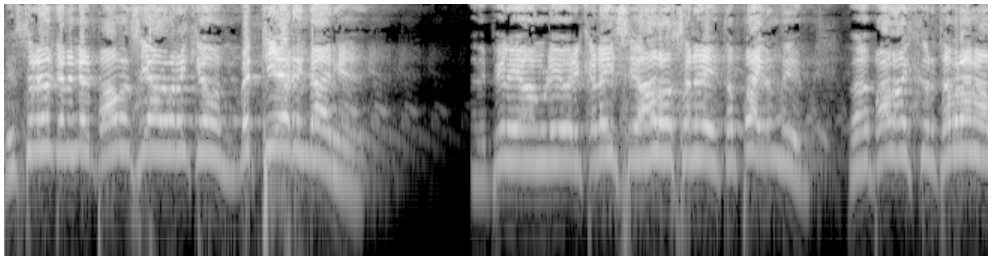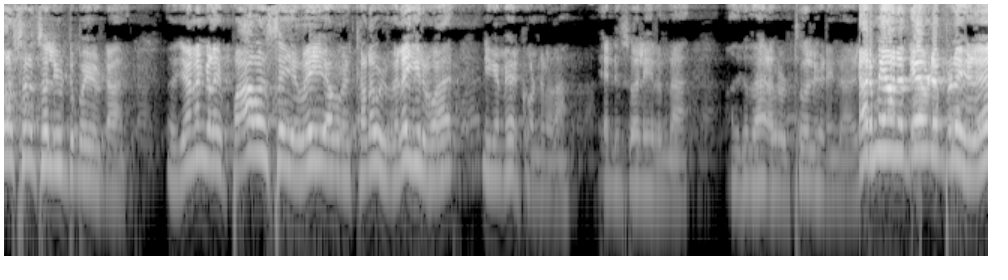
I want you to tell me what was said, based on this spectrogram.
இஸ்ரேல் ஜனங்கள் பாவம் செய்யாத வரைக்கும் வெற்றி அடைந்தார்கள். அந்த பிள்ளையாவுடைய ஒரு கடைசி ஆலோசனை தப்பா இருந்து பாலாக்கு ஒரு தவறான ஆலோசனை சொல்லிவிட்டு போய்விட்டான். ஜனங்களை பாவம் செய்யவை அவங்க கடவுள் விலகிடுவார் நீங்க மேற்கொண்டலாம் என்று சொல்லியிருந்தான். அதுக்குதான் அவர்கள் தோல்வியடைந்தார் அருமையான தேவனுடைய பிள்ளைகளே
